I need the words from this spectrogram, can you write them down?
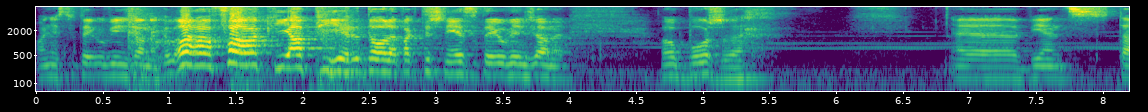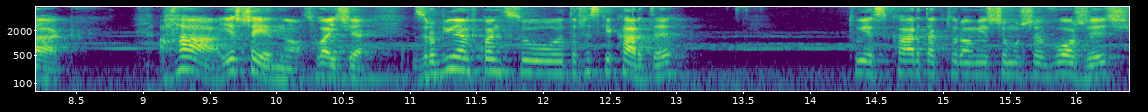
On jest tutaj uwięziony. Chyba. A fuck! Ja pierdolę, faktycznie jest tutaj uwięziony. O Boże. E, więc tak. Aha, jeszcze jedno. Słuchajcie, zrobiłem w końcu te wszystkie karty. Tu jest karta, którą jeszcze muszę włożyć.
